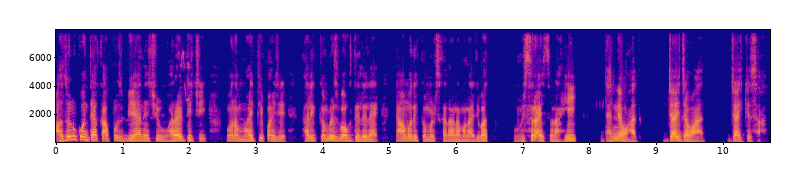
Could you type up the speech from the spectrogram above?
अजून कोणत्या कापूस बियाण्याची व्हरायटीची तुम्हाला माहिती पाहिजे खाली कमेंट्स बॉक्स दिलेला आहे. त्यामध्ये कमेंट्स करायला मला अजिबात विसरायचं नाही. धन्यवाद. जय जवान. जय किसान.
